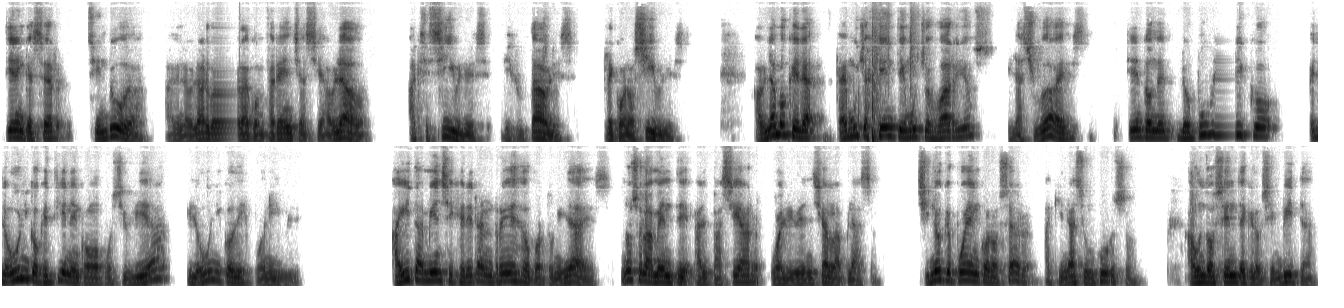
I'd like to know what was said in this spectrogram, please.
tienen que ser, sin duda, a lo largo de la conferencia se ha hablado, accesibles, disfrutables, reconocibles. Hablamos que, hay mucha gente en muchos barrios y las ciudades donde lo público es lo único que tienen como posibilidad y lo único disponible. Ahí también se generan redes de oportunidades, no solamente al pasear o al vivenciar la plaza, sino que pueden conocer a quien hace un curso, a un docente que los invita,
